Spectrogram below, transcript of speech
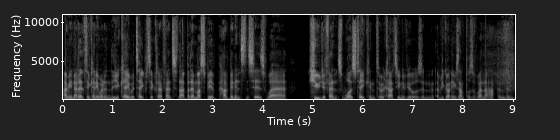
I mean, I don't think anyone in the UK would take particular offence to that, but there must be have been instances where huge offence was taken to a Yeah. cartoon of yours. And have you got any examples of when that happened? And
